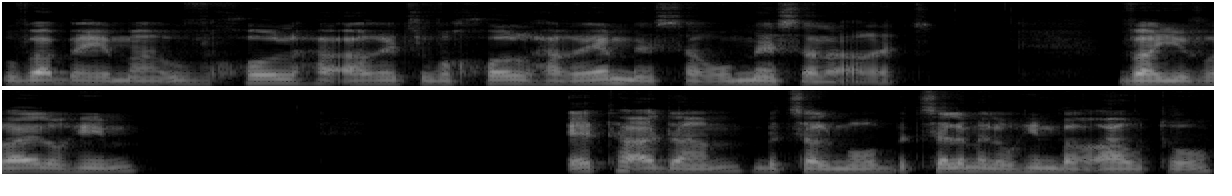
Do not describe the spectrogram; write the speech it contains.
ובבהמה ובכל הארץ ובכל הרמס הרומס על הארץ. ויברא אלוהים את האדם בצלמו, בצלם אלוהים ברא אותו,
